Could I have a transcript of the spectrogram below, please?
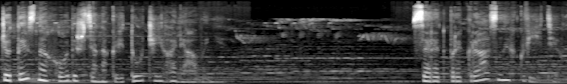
що ти знаходишся на квітучій галявині серед прекрасних квітів.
